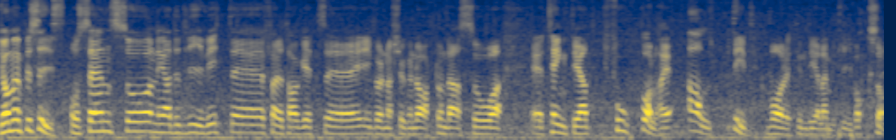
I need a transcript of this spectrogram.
Ja men precis och sen så när jag hade drivit eh, företaget eh, i början av 2018 där, så eh, tänkte jag att fotboll har ju alltid varit en del av mitt liv också.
